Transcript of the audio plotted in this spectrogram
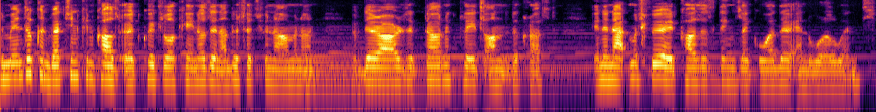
The mantle convection can cause earthquakes, volcanoes, and other such phenomena if there are tectonic plates on the crust. In an atmosphere, it causes things like weather and whirlwinds.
